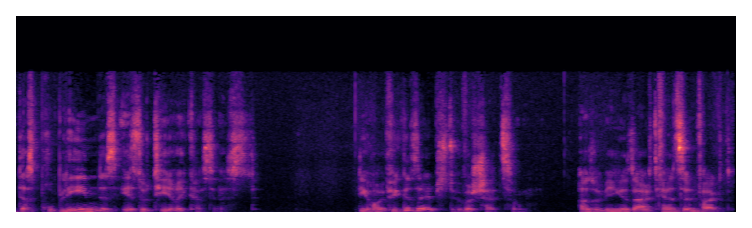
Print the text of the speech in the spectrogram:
Das Problem des Esoterikers ist die häufige Selbstüberschätzung. Also wie gesagt, Herzinfarkt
